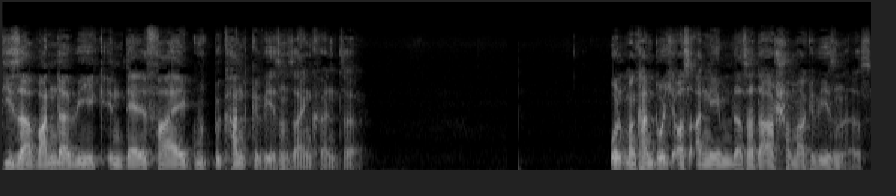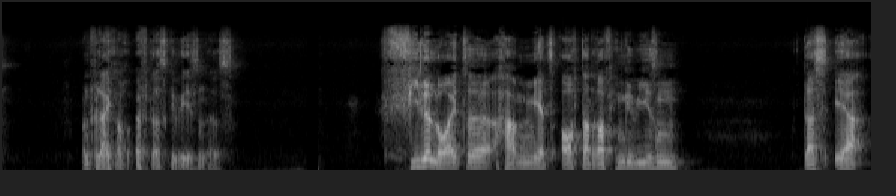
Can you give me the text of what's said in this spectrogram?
dieser Wanderweg in Delphi gut bekannt gewesen sein könnte. Und man kann durchaus annehmen, dass er da schon mal gewesen ist und vielleicht auch öfters gewesen ist. Viele Leute haben jetzt auch darauf hingewiesen, dass er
